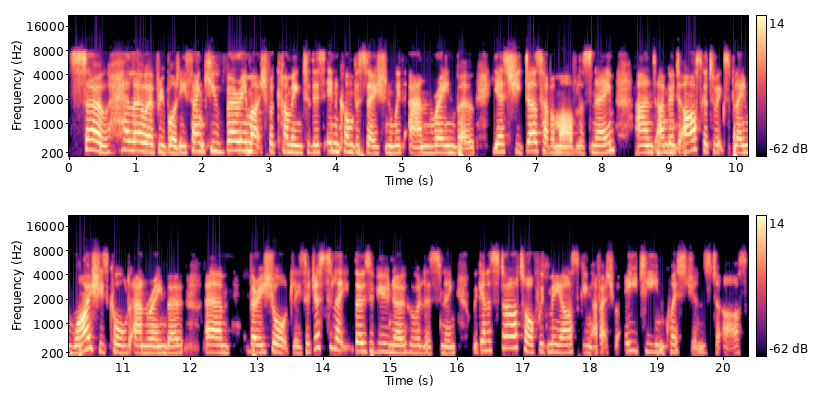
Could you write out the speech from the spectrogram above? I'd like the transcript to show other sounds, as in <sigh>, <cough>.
So, hello everybody. Thank you very much for coming to this in conversation with Anne Rainbow. Yes, she does have a marvelous name, and I'm going to ask her to explain why she's called Anne Rainbow um, very shortly. So, just to let those of you know who are listening, we're going to start off with me asking. I've actually got 18 questions to ask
